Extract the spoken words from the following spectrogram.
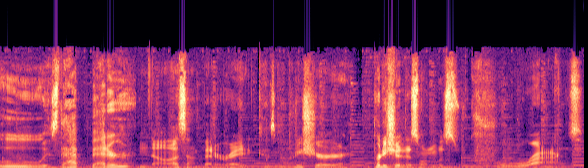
Ooh, is that better? No, that's not better, right? Because I'm pretty sure, pretty sure this one was cracked.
